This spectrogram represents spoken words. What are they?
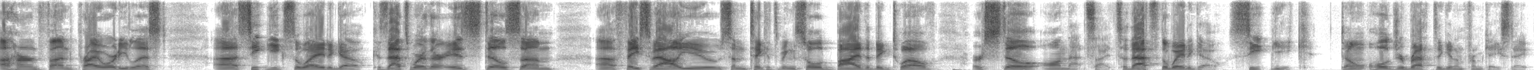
Ahearn Fund priority list, uh, SeatGeek's the way to go because that's where there is still some uh, face value. Some tickets being sold by the Big 12 are still on that site. So that's the way to go. SeatGeek. Don't hold your breath to get them from K State.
